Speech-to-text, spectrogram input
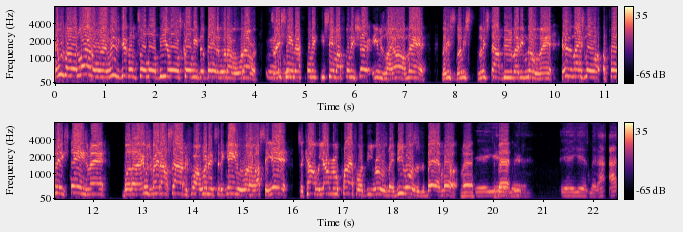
it was on line away. We was getting into a little D Rose Kobe debate or whatever, whatever. So he Right. seen that Philly. He seen my Philly shirt. He was like, "Oh man, let me let me let me stop, dude. Let him know, man. It was a nice little a friendly exchange, man. But uh, it was right outside before I went into the game or whatever. I said, "Yeah, Chicago, y'all real pride for D Rose, man. D Rose is a bad mug, man. Yeah, yeah, bad man. Yeah, yes, man. I, I,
